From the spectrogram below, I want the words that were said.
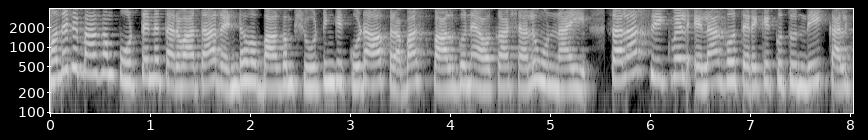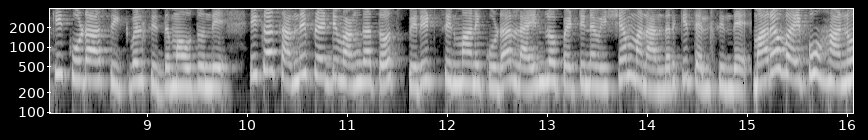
మొదటి భాగం పూర్తయిన తర్వాత రెండవ భాగం షూటింగ్కి కూడా ప్రభాస్ పాల్గొనే అవకాశాలు ఉన్నాయి. సలార్ సీక్వెల్ ఎలాగో తెరకెక్కుతుంది కల్కి కూడా సీక్వెల్ సిద్ధమవుతుంది. ఇక సందీప్ రెడ్డి వంగతో స్పిరిట్ సినిమాని కూడా లైన్లో పెట్టిన విషయం మన అందరికీ తెలిసిందే. మరోవైపు హను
